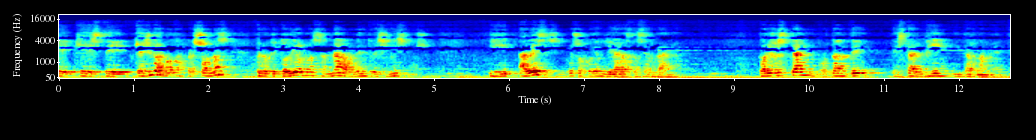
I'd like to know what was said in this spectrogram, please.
que, que, este, que ayudan a otras personas, pero que todavía no han sanado dentro de sí mismos. Y a veces incluso pueden llegar hasta hacer daño. Por eso es tan importante estar bien internamente.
